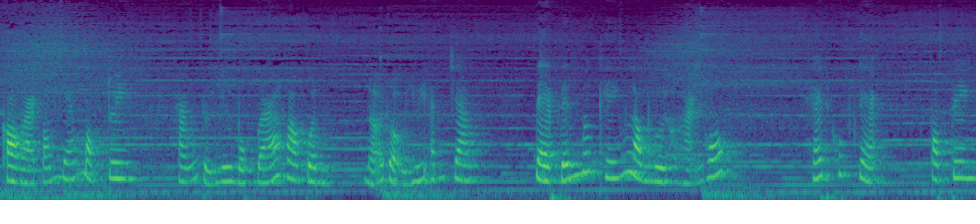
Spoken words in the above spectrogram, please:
còn lại bóng dáng Mộc Tuyên, hắn tự như một đóa hoa quỳnh nở rộ dưới ánh trăng, đẹp đến mức khiến lòng người hoảng hốt. Hết khúc nhạc, Mộc tiên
